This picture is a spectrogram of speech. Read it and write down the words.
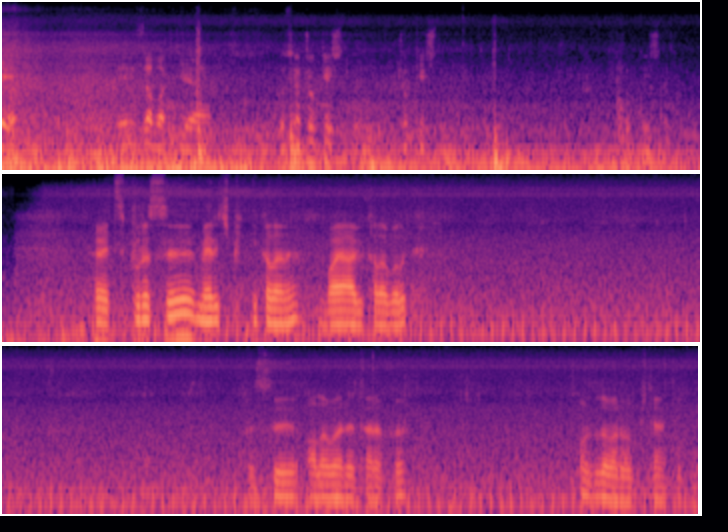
Ali. Denize bak ya. Özkan çok geçti. Çok geçti. Çok geçti. Evet burası Meriç piknik alanı. Bayağı bir kalabalık. Burası Alavara tarafı. Orada da var bak bir tane tekne.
